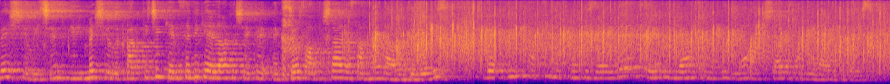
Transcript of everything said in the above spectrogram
25 yıl için, 25 yıllık katkı için kendisine bir kere daha teşekkür etmek istiyoruz. Alkışlarla sahneye davet ediyoruz. Ve ödülü takdim etmek üzere de Sayın Bülent Umar'ı yine alkışlarla sahneye davet ediyoruz.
